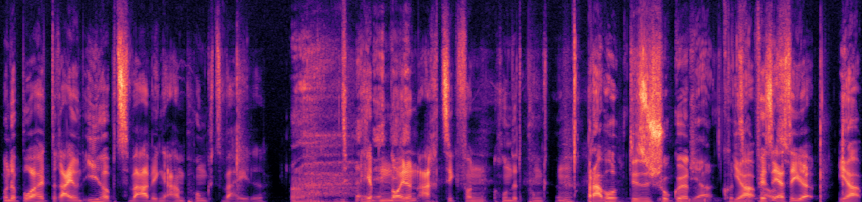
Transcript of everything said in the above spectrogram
und ein paar halt drei und ich habe zwei wegen einem Punkt, weil ich habe 89 von 100 Punkten Bravo, das ist schon gut. ja, kurz Ja. fürs erste Jahr. Ja,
